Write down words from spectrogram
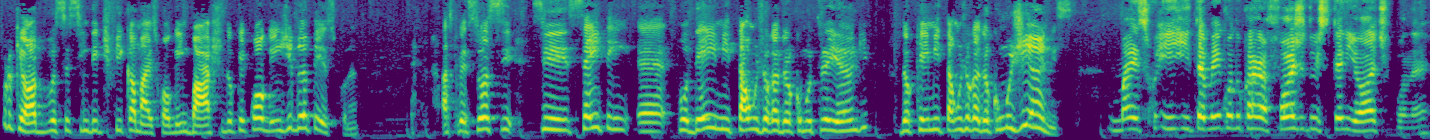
Porque, óbvio, você se identifica mais com alguém baixo do que com alguém gigantesco, né? As pessoas se, se sentem é, poder imitar um jogador como o Trae Young do que imitar um jogador como o Giannis. Mas e, e, também quando o cara foge do estereótipo, né?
